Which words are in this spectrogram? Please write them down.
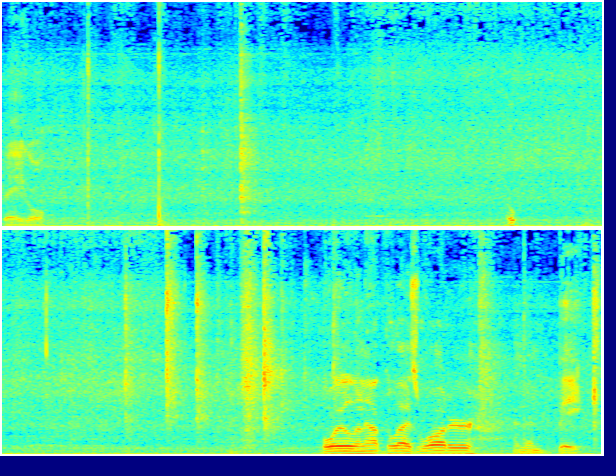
Bagel. Oh. Boil in alkalized water and then bake.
